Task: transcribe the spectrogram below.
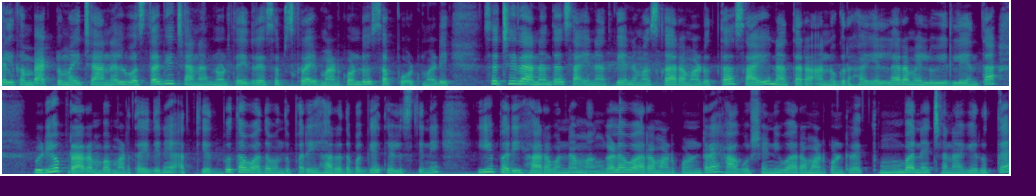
Welcome back to my channel. ಹೊಸ್ದಾಗಿ ಚಾನಲ್ ನೋಡ್ತಾ ಇದ್ದರೆ ಸಬ್ಸ್ಕ್ರೈಬ್ ಮಾಡಿಕೊಂಡು ಸಪೋರ್ಟ್ ಮಾಡಿ. ಸಚ್ಚಿದಾನಂದ ಸಾಯಿನಾಥ್ಗೆ ನಮಸ್ಕಾರ ಮಾಡುತ್ತಾ, ಸಾಯಿನಾಥರ ಅನುಗ್ರಹ ಎಲ್ಲರ ಮೇಲೂ ಇರಲಿ ಅಂತ ವಿಡಿಯೋ ಪ್ರಾರಂಭ ಮಾಡ್ತಾ ಇದ್ದೀನಿ. ಅತ್ಯದ್ಭುತವಾದ ಒಂದು ಪರಿಹಾರದ ಬಗ್ಗೆ ತಿಳಿಸ್ತೀನಿ. ಈ ಪರಿಹಾರವನ್ನು ಮಂಗಳವಾರ ಮಾಡಿಕೊಂಡ್ರೆ ಹಾಗೂ ಶನಿವಾರ ಮಾಡಿಕೊಂಡ್ರೆ ತುಂಬಾ ಚೆನ್ನಾಗಿರುತ್ತೆ.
